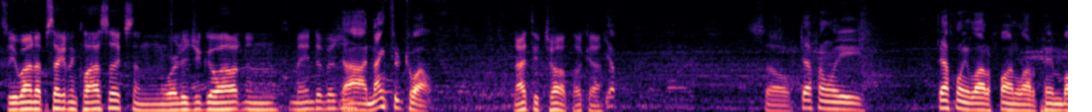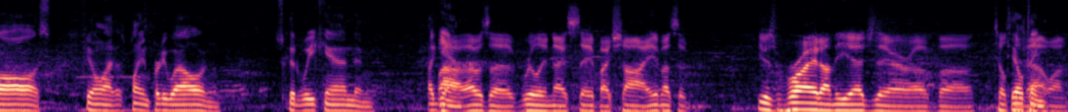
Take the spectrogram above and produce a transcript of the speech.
So you wound up second in classics, and where did you go out in main division? Uh, through twelfth. 9th through 12th, okay. Yep. So definitely, definitely a lot of fun, a lot of pinball. I was feeling like I was playing pretty well, and it was a good weekend. And again, wow, that was a really nice save by Sean. He must have, he was right on the edge there of uh, tilting, tilting that one.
